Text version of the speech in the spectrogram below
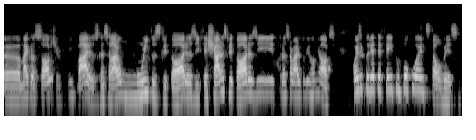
uh, Microsoft, vários cancelaram muitos escritórios e fecharam escritórios e transformaram tudo em home office. Coisa que poderia ter feito um pouco antes, talvez.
